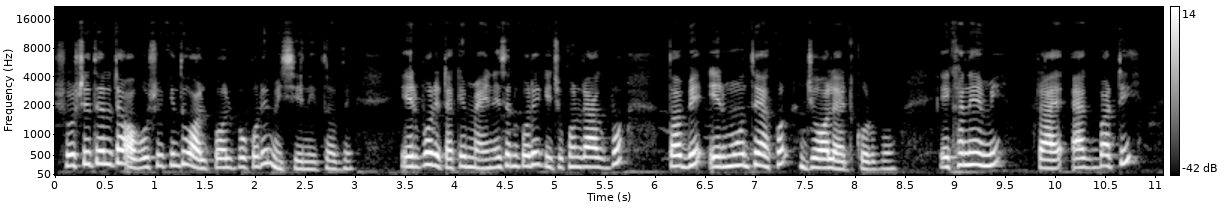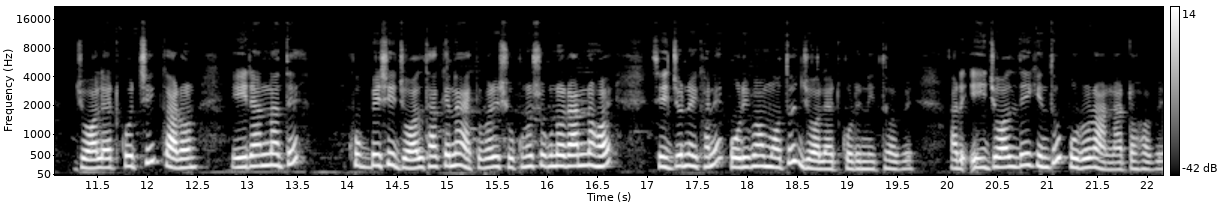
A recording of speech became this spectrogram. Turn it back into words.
সর্ষে তেলটা অবশ্যই কিন্তু অল্প অল্প করে মিশিয়ে নিতে হবে। এরপর এটাকে ম্যারিনেশন করে কিছুক্ষণ রাখব। তবে এর মধ্যে এখন জল অ্যাড করব। এখানে আমি প্রায় এক বাটি জল অ্যাড করছি। কারণ এই রান্নাতে খুব বেশি জল থাকে না, একেবারে শুকনো শুকনো রান্না হয়, সেই জন্য এখানে পরিমাণ মতো জল অ্যাড করে নিতে হবে। আর এই জল দিয়ে কিন্তু পুরো রান্নাটা হবে।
